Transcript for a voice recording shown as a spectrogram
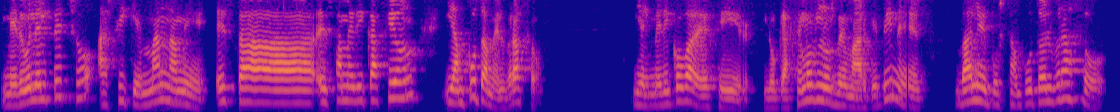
me duele el pecho, así que mándame esta, esta medicación y ampútame el brazo. Y el médico va a decir, lo que hacemos los de marketing es, vale, pues te amputo el brazo,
